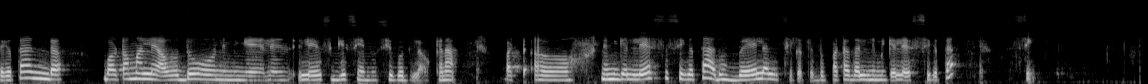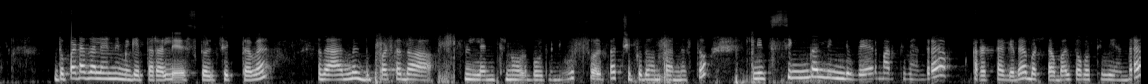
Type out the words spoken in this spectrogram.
ಸಿಗುತ್ತೆ. ಆ್ಯಂಡ್ ಬಾಟಮಲ್ಲಿ ಯಾವುದೂ ನಿಮಗೆ ಲೇಸ್ ಗೀಸ್ ಏನು ಸಿಗೋದಿಲ್ಲ ಓಕೆನಾ ಬಟ್ ನಿಮಗೆ ಲೇಸ್ ಸಿಗುತ್ತೆ. ಅದು ವೇಲಲ್ಲಿ ಸಿಗುತ್ತೆ. ದುಪ್ಪಟದಲ್ಲಿ ನಿಮಗೆ ಲೇಸ್ ಸಿಗುತ್ತೆ. ಸಿ ದುಪ್ಪಟದಲ್ಲೇ ನಿಮಗೆ ಈ ಥರ ಲೇಸ್ಗಳು ಸಿಗ್ತವೆ. ಅದಾದಮೇಲೆ ದುಪ್ಪಟ್ಟದ ಲೆಂತ್ ನೋಡ್ಬೋದು ನೀವು. ಸ್ವಲ್ಪ ಚಿಕ್ಕದು ಅಂತ ಅನ್ನಿಸ್ತು. ನೀವು ಸಿಂಗಲ್ ಹಿಂಗೆ ವೇರ್ ಮಾಡ್ತೀವಿ ಅಂದರೆ ಕರೆಕ್ಟಾಗಿದೆ ಬಟ್ ಡಬಲ್ ತೊಗೋತೀವಿ ಅಂದರೆ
